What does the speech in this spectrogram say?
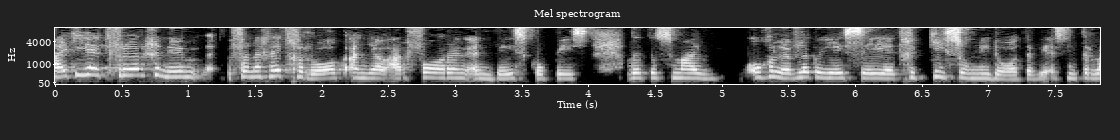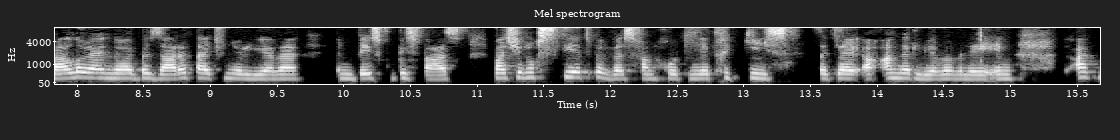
Jy het vroeër genoem vinnig net geraak aan jou ervaring in Weskoppies. Dit is my ongelooflik hoe jy sê jy het gekies om nie daar te wees nie. Terwyl jy in daai bizarre tyd van jou lewe in Weskoppies was, was jy nog steeds bewus van God en jy het gekies dat jy 'n ander lewe wil hê en ek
